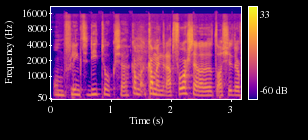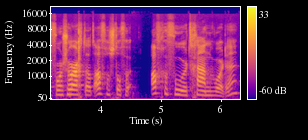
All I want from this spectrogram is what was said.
om flink te detoxen. Ik kan me, kan me inderdaad voorstellen dat als je ervoor zorgt dat afvalstoffen afgevoerd gaan worden,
